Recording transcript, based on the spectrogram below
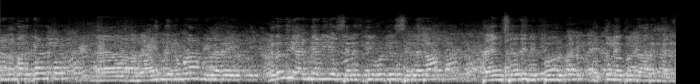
நண்பர்கள் ஒரு ஐந்து நிமிடம் இவரை இறுதி அஞ்சலியை செலுத்திவிட்டு செல்லலாம் தயவு செய்து நிற்பவர்கள் ஒத்துழைப்பு தாருங்கள்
